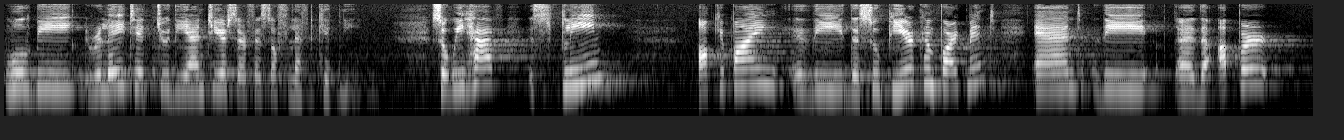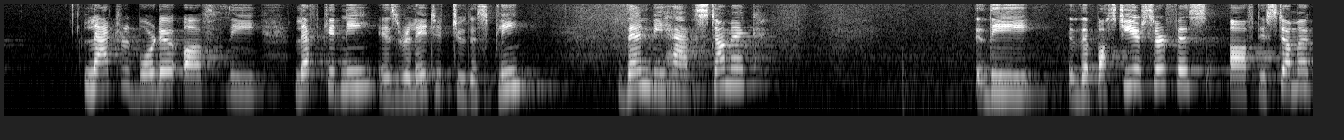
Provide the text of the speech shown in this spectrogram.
will be related to the anterior surface of left kidney. So we have spleen occupying the, the superior compartment and the, uh, the upper lateral border of the left kidney is related to the spleen. Then we have stomach. The, the posterior surface of the stomach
